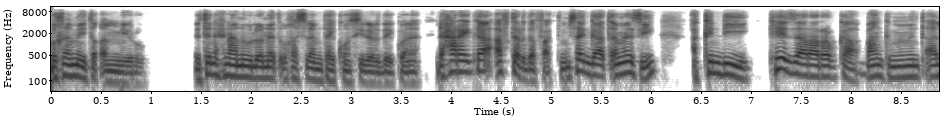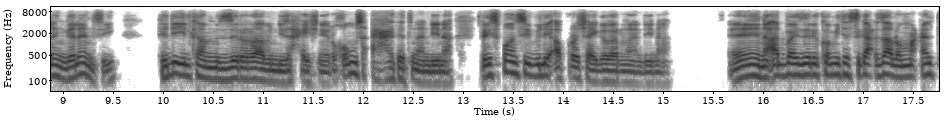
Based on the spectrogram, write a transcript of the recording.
ብኸመይ ተቐሚሩ እቲ ንሕና ንብሎ ነጥብኸ ስለምንታይ ኮንሲደር ዘይኮነ? ዳሕራይ ከኣ ኣፍተር ዘ ፋክት ምስ ኣጋጠመሲ ኣክንዲ ከየዘራረብካ ባንክ ምምንጣልን ገለንሲ ህድእ ኢልካ ምዝርራብ እንድዩ ዝሓይሽ ነይሩ ከምኡስ ኣይሓተትናን ዲና ሪስፖንሲብሊ ኣፕሮች ኣይገበርናን ዲና ንኣድቫይዘሪ ኮሚተ ስጋዕ እዛ ሎማዓልቲ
